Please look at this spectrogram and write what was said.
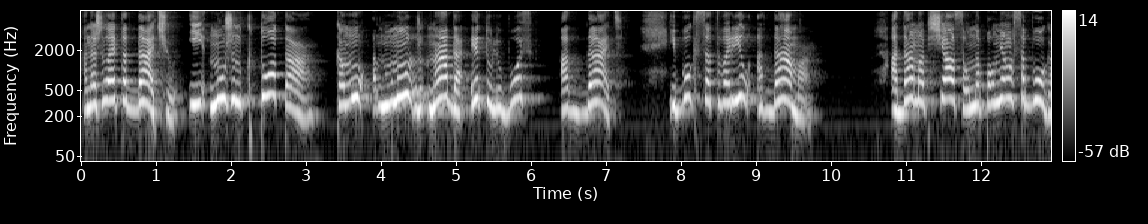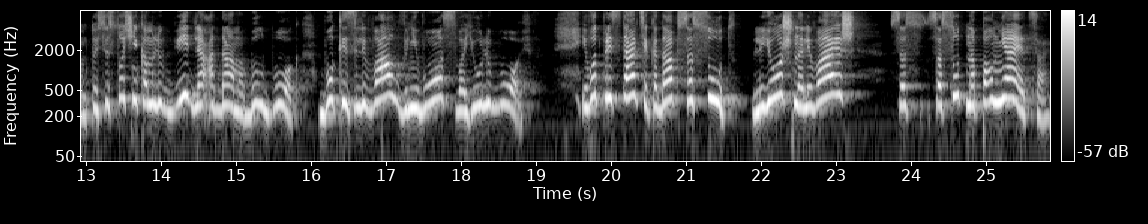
Она желает отдачу. И нужен кто-то, кому надо эту любовь отдать. И Бог сотворил Адама – Адам общался, он наполнялся Богом. То есть источником любви для Адама был Бог. Бог изливал в него свою любовь. И вот представьте, когда в сосуд льешь, наливаешь, сосуд наполняется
